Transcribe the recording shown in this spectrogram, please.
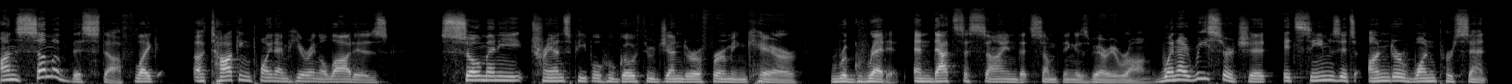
On some of this stuff, like a talking point I'm hearing a lot is, so many trans people who go through gender affirming care regret it. And that's a sign that something is very wrong. When I research it, it seems it's under 1%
